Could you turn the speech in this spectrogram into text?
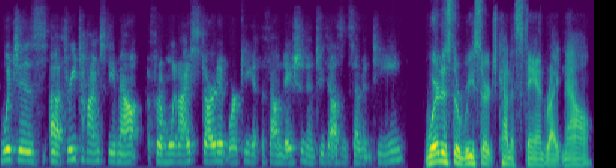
which is uh, three times the amount from when I started working at the foundation in 2017. Where does the research kind of stand right now?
